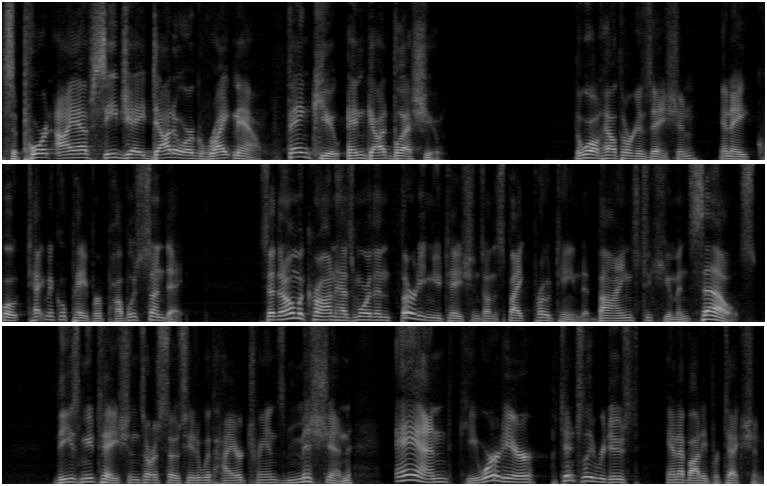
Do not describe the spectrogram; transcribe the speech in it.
supportifcj.org right now. Thank you, and God bless you. The World Health Organization, in a quote technical paper published Sunday, said that Omicron has more than 30 mutations on the spike protein that binds to human cells. These mutations are associated with higher transmission and, key word here, potentially reduced antibody protection.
